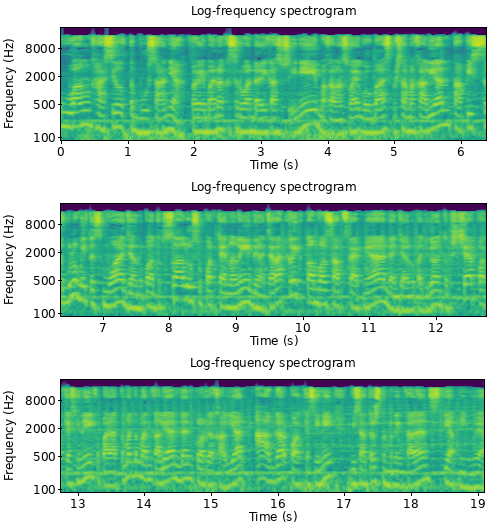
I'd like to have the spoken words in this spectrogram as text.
uang hasil tebusannya. Bagaimana keseruan dari kasus ini bakal langsung aja gue bahas bersama kalian tapi sebelum itu semua jangan lupa untuk selalu support channel ini dengan cara klik tombol subscribe-nya dan jangan lupa juga untuk share podcast ini kepada teman-teman kalian dan keluarga kalian agar podcast ini bisa terus nemenin kalian setiap minggu ya.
